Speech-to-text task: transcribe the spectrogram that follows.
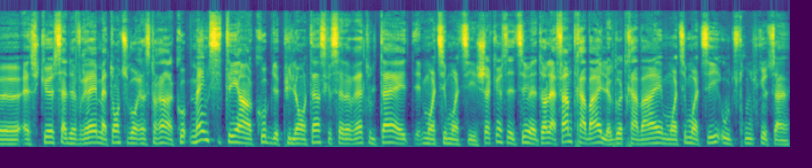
euh, est-ce que ça devrait, mettons, tu vas au restaurant en couple, même si tu es en couple depuis longtemps, est-ce que ça devrait tout le temps être moitié-moitié? Chacun, c'est, mettons, la femme travaille, le gars travaille, moitié-moitié, ou tu trouves que ça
